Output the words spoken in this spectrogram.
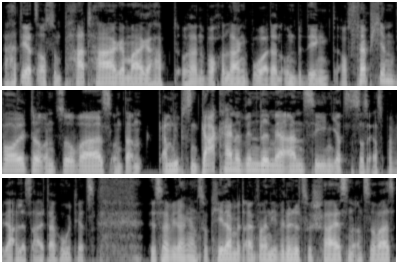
er hatte jetzt auch so ein paar Tage mal gehabt oder eine Woche lang, wo er dann unbedingt aufs Töpfchen wollte und sowas und dann am liebsten gar keine Windel mehr anziehen. Jetzt ist das erstmal wieder alles alter Hut. Jetzt ist er wieder ganz okay damit, einfach in die Windel zu scheißen und sowas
